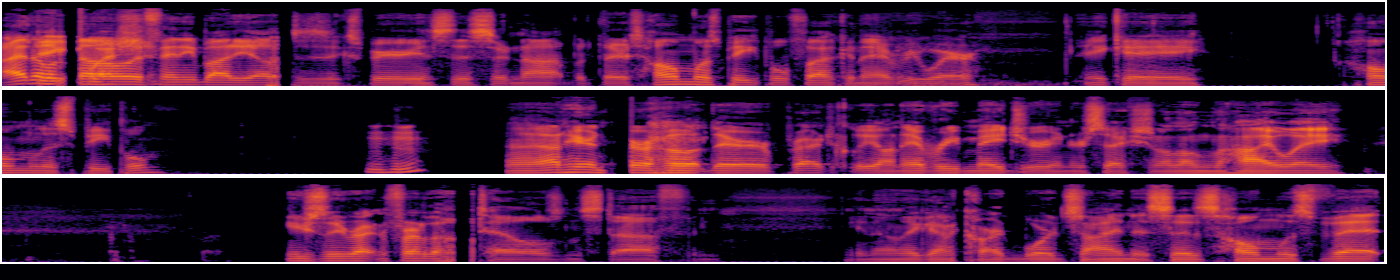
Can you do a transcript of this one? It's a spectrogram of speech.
I don't know if anybody else has experienced this or not, but there's homeless people fucking everywhere, aka homeless people. Mm-hmm. Uh, out here in Terre Haute, they're practically on every major intersection along the highway. Usually right in front of the hotels and stuff. And, you know, they got a cardboard sign that says homeless vet.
